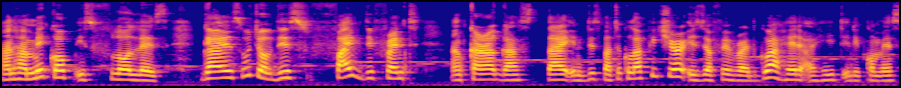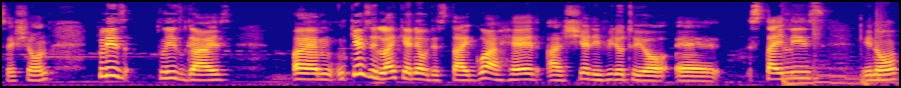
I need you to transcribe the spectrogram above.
and her makeup is flawless. Guys which of these five different ankara gown style in this particular picture is your favorite? Go ahead and hit in the comment section. Please please guys um in case you like any of the style go ahead and share the video to your uh, stylist you know.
